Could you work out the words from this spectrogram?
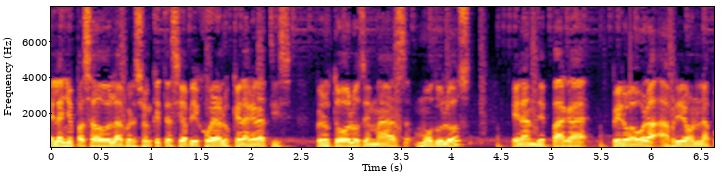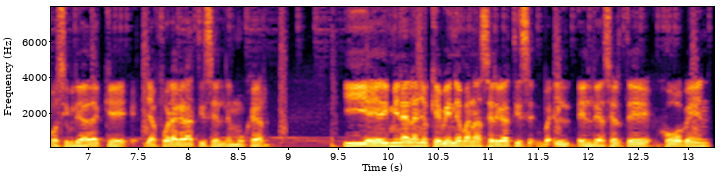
el, año pasado la versión que te hacía viejo era lo que era gratis, pero todos los demás módulos eran de paga, pero ahora abrieron la posibilidad de que ya fuera gratis el de mujer. Y eh, mira, el año que viene van a ser gratis el, de hacerte joven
